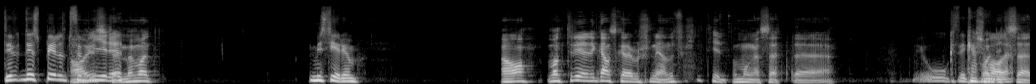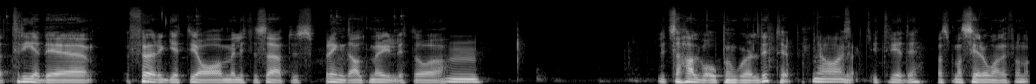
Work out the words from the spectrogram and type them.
Det, det spelet Ja, förblir det. ett var, mysterium. Ja, var inte det ganska revolutionerande för sin tid på många sätt? Eh, Jo, det kanske var var lite det. så här 3D före GTA med lite så här att du sprängde allt möjligt och Mm. lite så halv open worldigt typ. Ja, exakt. I 3D, fast man ser ovanifrån då.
